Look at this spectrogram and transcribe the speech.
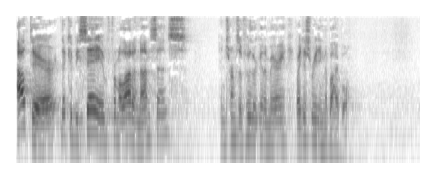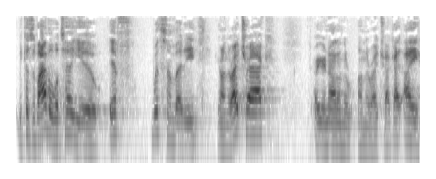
out there that could be saved from a lot of nonsense in terms of who they're going to marry by just reading the Bible. Because the Bible will tell you if with somebody you're on the right track, or you're not on the on the right track. I, I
